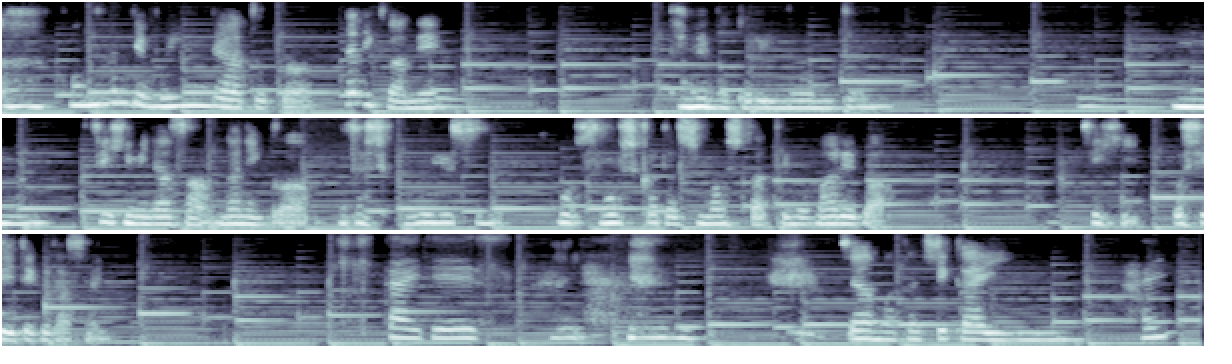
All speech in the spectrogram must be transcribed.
あ、こんなんでもいいんだとか、何かね、ためになったらいいな、みたいな。うん。うん。ぜひ皆さん何か私こういうす過ごし方しましたっていうのがあれば、ぜひ教えてください。聞きたいです。はい。じゃあまた次回。はい。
